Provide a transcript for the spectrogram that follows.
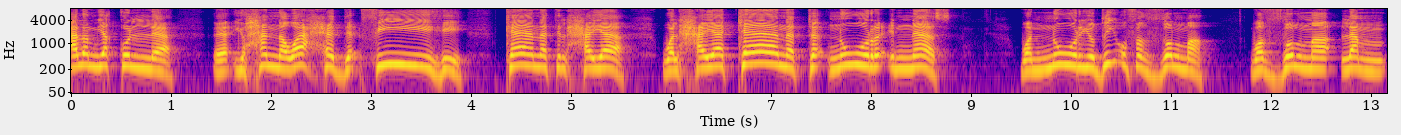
ألم يقل يوحنا واحد فيه كانت الحياة والحياة كانت نور الناس والنور يضيء في الظلمة والظلمة لم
